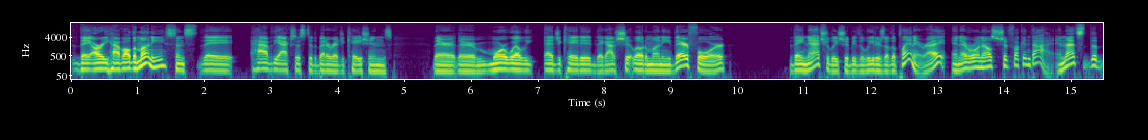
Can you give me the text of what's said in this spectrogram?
they already have all the money, since they have the access to the better educations, they're they're more well educated, they got a shitload of money. Therefore, they naturally should be the leaders of the planet, right? And everyone else should fucking die. And that's the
